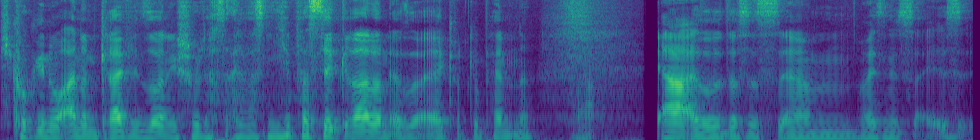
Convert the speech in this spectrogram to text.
ich gucke ihn nur an und greife ihn so an die Schulter. Alter, was ist denn hier passiert gerade? Und er so, er hat gerade gepennt, ne? Ja. Ja, also das ist, ähm, weiß nicht, es ist,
